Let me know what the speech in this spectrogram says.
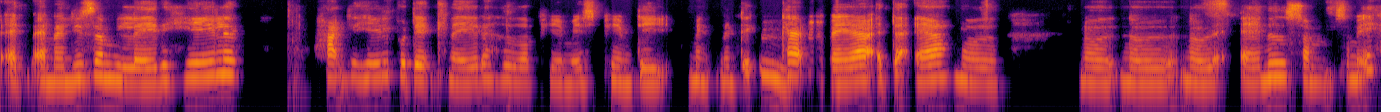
at, at man ligesom lagde det hele, hang det hele på den knage, der hedder PMS, PMD. Men, men det mm. kan være, at der er noget noget, noget, noget andet, som, som ikke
